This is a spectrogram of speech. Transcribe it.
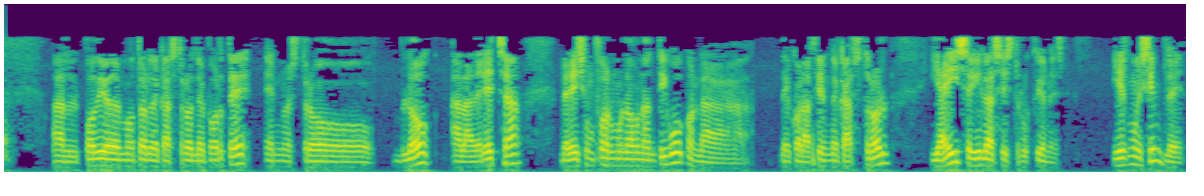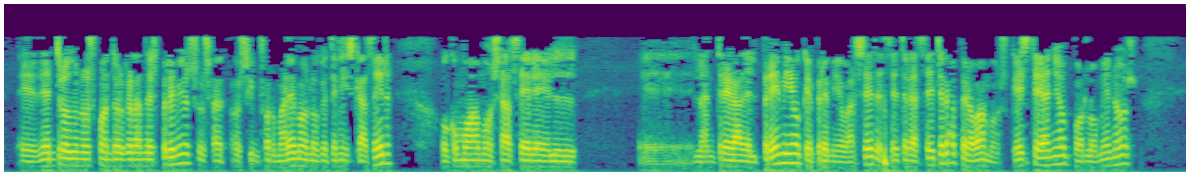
al podio del motor de Castrol Deporte, en nuestro blog, a la derecha, veréis un Fórmula 1 antiguo con la decoración de Castrol y ahí seguid las instrucciones. Y es muy simple. Eh, dentro de unos cuantos grandes premios os, os informaremos lo que tenéis que hacer o cómo vamos a hacer el, eh, la entrega del premio, qué premio va a ser, etcétera, etcétera. Pero vamos, que este año, por lo menos,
